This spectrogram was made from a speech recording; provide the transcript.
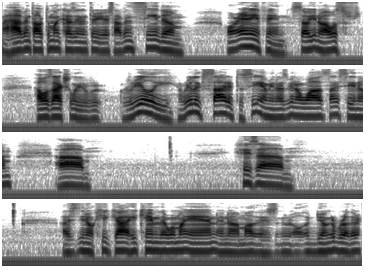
I haven't talked to my cousin in three years. I haven't seen him or anything. So you know, I was, I was actually re- really, really excited to see him. You know, it's been a while since I've seen him. Um, his um, I, you know, he got he came there with my aunt and uh, mother, his younger brother.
